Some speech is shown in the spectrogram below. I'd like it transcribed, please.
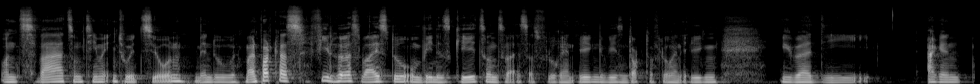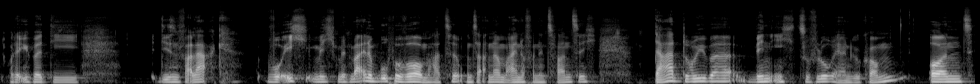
Und zwar zum Thema Intuition. Wenn du meinen Podcast viel hörst, weißt du, um wen es geht. Und zwar ist das Florian Ilgen gewesen, Dr. Florian Ilgen, über die Agent oder über die, diesen Verlag, wo ich mich mit meinem Buch beworben hatte, unter anderem einer von den 20. Darüber bin ich zu Florian gekommen und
